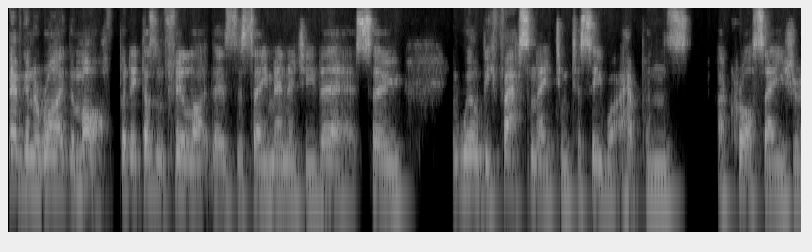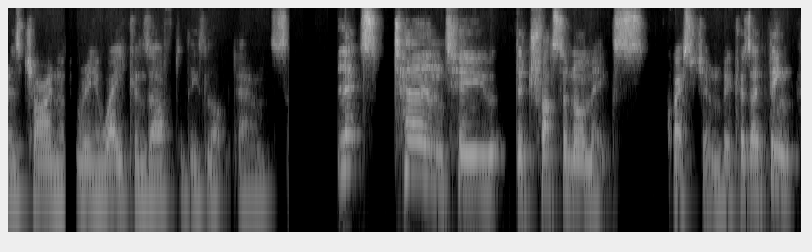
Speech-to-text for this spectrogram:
never going to write them off, but it doesn't feel like there's the same energy there. So it will be fascinating to see what happens across Asia as China reawakens after these lockdowns. Let's turn to the Trussonomics question because I think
